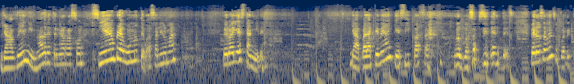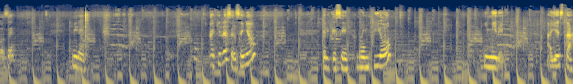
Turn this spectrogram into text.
Ya ven, mi madre tenía razón. Siempre uno te va a salir mal. Pero ahí están, miren. Ya, para que vean que sí pasan los accidentes. Pero saben súper ricos, ¿eh? Miren. Aquí les enseño el que se rompió. Y miren, ahí está.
